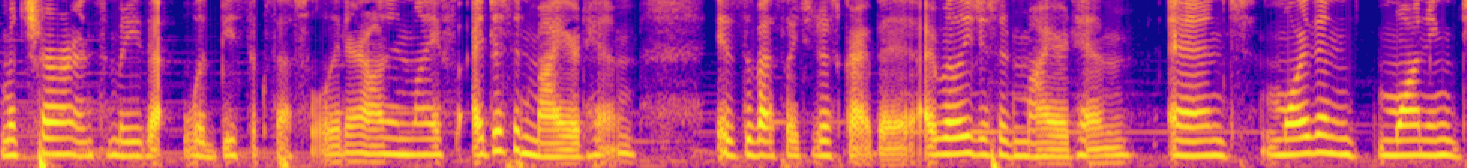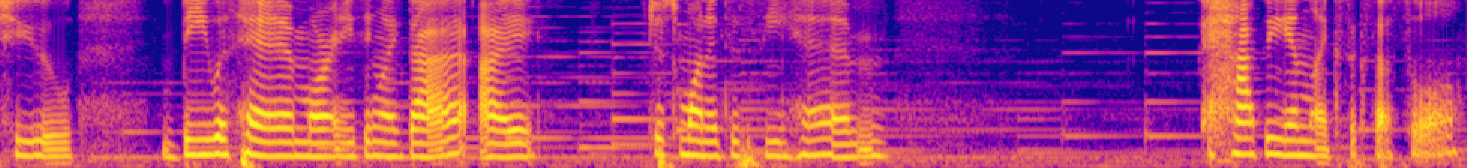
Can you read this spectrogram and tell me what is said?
mature and somebody that would be successful later on in life. I just admired him, is the best way to describe it. I really just admired him. And more than wanting to be with him or anything like that, I just wanted to see him happy and like successful.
